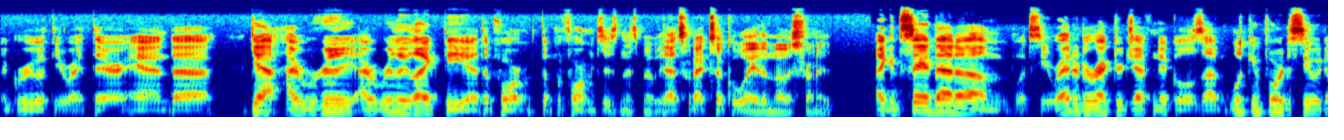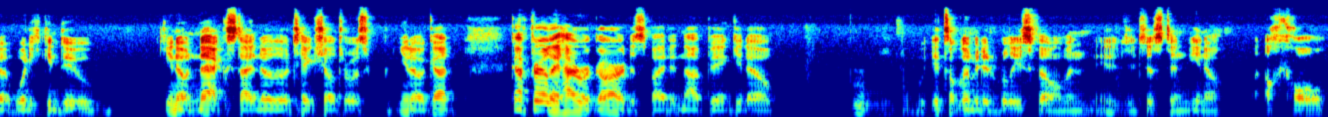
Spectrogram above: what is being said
agree with you right there. And uh, yeah, I really, I really like the uh, the perform- the performances in this movie. That's what I took away the most from it. I can say that um, let's see, writer director Jeff Nichols. I'm looking forward to see what what he can do, you know, next. I know that Take Shelter was, you know, got got fairly high regard despite it not being, you know, it's a limited release film and it just in you know a whole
